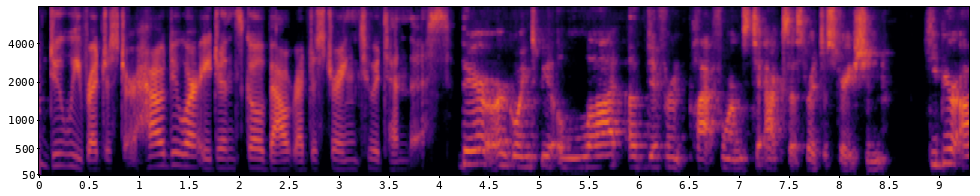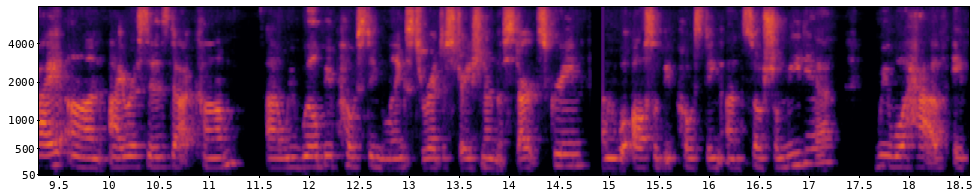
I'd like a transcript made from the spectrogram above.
do we register? How do our agents go about registering to attend this? There are going to be a lot of different platforms to access registration. Keep your eye on irises.com. Uh, we will be posting links to registration on the start screen. We will also be posting on social media we will have a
